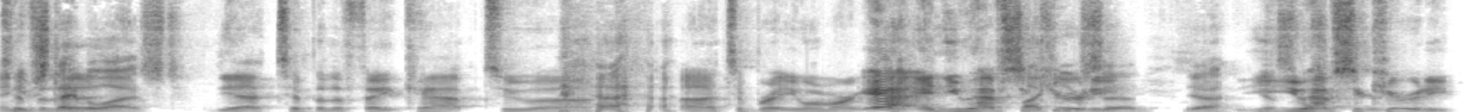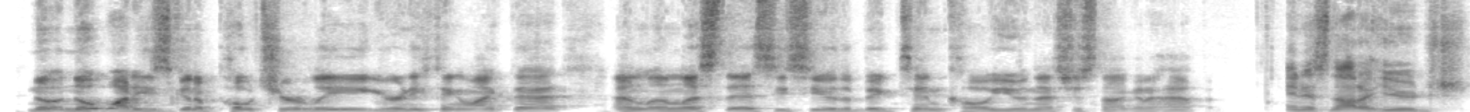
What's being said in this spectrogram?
And you've tip the- stabilized. yeah, tip of the fake cap to uh uh to Brett Yormark. Yeah, and you have like you security. Yeah. you, you have security. No, nobody's going to poach your league or anything like that unless the SEC or the Big Ten call you, and that's just not going to happen. And it's not a huge,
